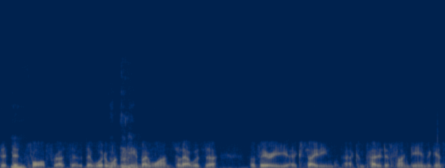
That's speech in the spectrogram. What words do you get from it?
that didn't fall for us that, that would have won the game by one. So that was a a very exciting, uh, competitive, fun game against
